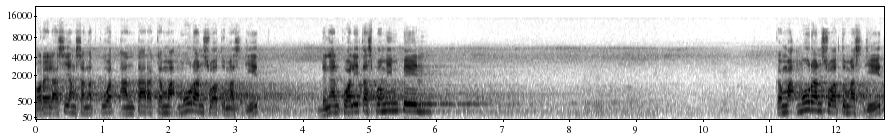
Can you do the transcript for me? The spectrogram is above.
Korelasi yang sangat kuat antara kemakmuran suatu masjid dengan kualitas pemimpin. Kemakmuran suatu masjid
